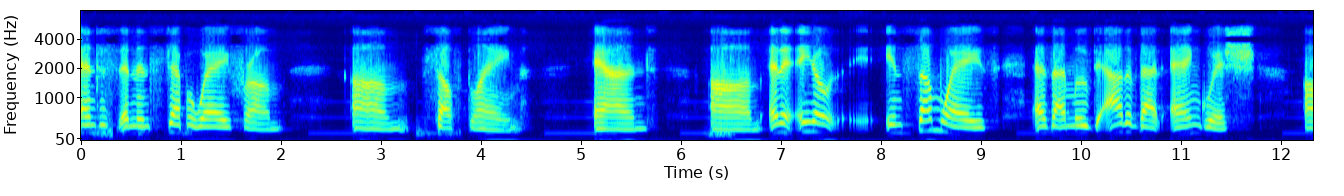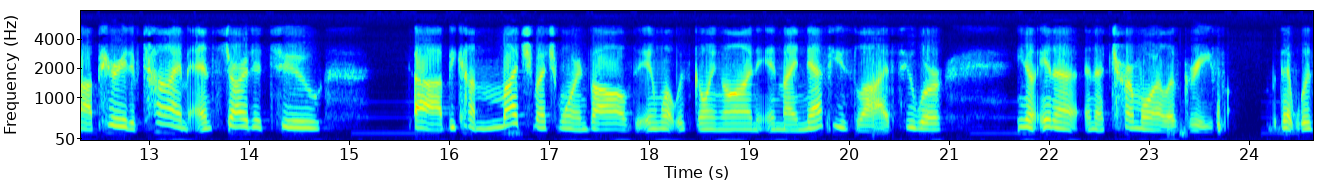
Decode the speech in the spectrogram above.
and just and then step away from um self blame and um and it, you know in some ways as i moved out of that anguish uh period of time and started to uh become much much more involved in what was going on in my nephews lives who were you know in a in a turmoil of grief that was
